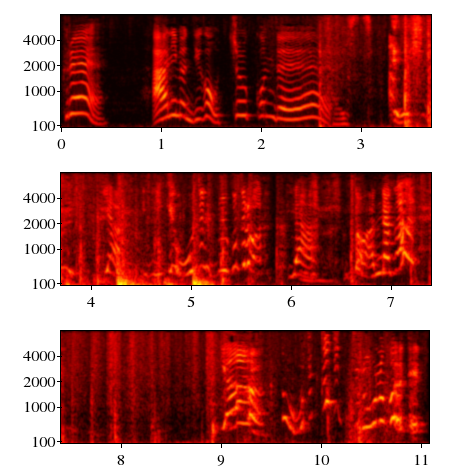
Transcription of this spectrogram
그래. 아니면 네가 어쩔 건데. 야, 이게 어딜 밀고 들어? 야, 너 안 나가? 야, 너 어디까지 들어오는 거야 대체?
